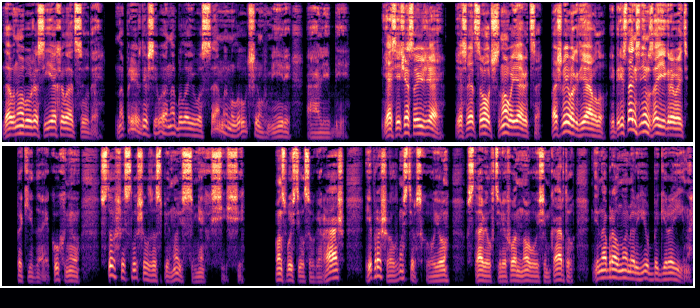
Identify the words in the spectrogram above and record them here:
давно бы уже съехала отсюда. Но прежде всего она была его самым лучшим в мире алиби. «Я сейчас уезжаю. Если эта сволочь снова явится, пошли его к дьяволу и перестань с ним заигрывать». Покидая кухню, Стоффи слышал за спиной смех Сиси. Он спустился в гараж и прошел в мастерскую, вставил в телефон новую сим-карту и набрал номер Юббы героина.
